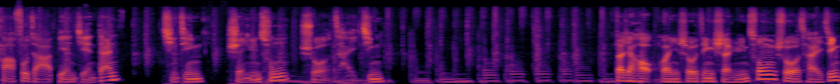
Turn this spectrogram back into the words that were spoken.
把复杂变简单，请听沈云聪说财经。大家好，欢迎收听沈云聪说财经。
